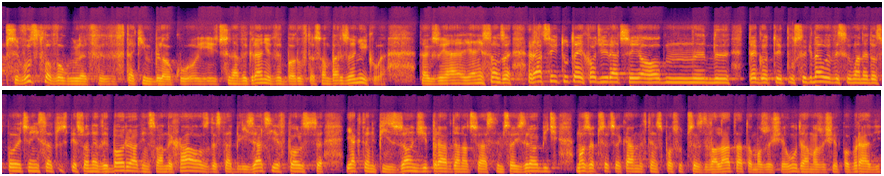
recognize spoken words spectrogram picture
przywództwo w ogóle w, w, takim bloku i czy na wygranie wyborów to są bardzo nikłe. Także ja, ja nie sądzę. Raczej tutaj chodzi raczej o m, mm, tego typu sygnały wysyłane do społeczeństwa, przyspieszone wybory, a więc mamy chaos, destabilizację w Polsce. Jak ten PiS rządzi, prawda, no trzeba z tym coś zrobić. Może przeczekamy w ten sposób przez dwa lata, to może się uda, może się poprawi.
